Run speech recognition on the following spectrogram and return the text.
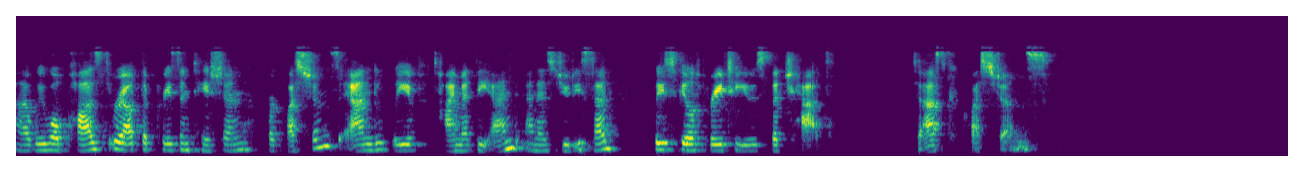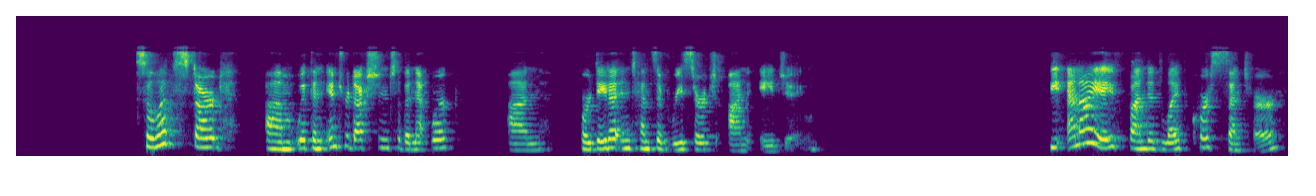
Uh, we will pause throughout the presentation for questions and leave time at the end. And as Judy said, please feel free to use the chat to ask questions. So let's start um, with an introduction to the network on for data intensive research on aging. The NIA funded Life Course Center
